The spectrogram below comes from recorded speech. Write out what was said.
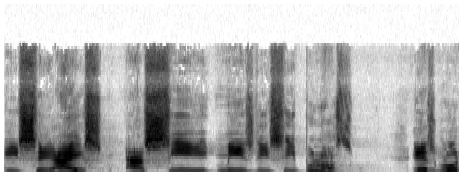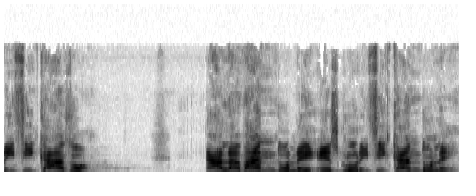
y seáis así mis discípulos. Es glorificado. Alabándole es glorificándole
